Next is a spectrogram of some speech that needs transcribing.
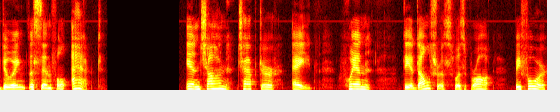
doing the sinful act. In John chapter 8, when the adulteress was brought before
